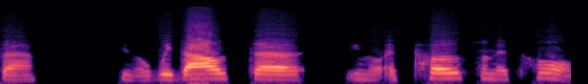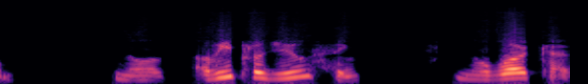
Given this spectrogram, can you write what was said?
uh, you know, without, uh, you know, a person at home, you know, reproducing, you know, workers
